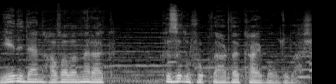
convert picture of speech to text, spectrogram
yeniden havalanarak kızıl ufuklarda kayboldular.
